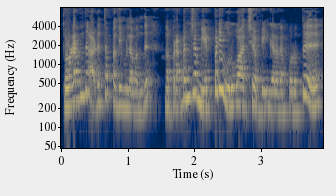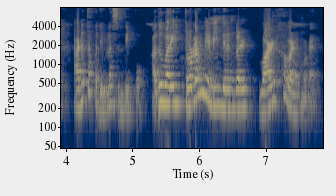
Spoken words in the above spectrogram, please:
தொடர்ந்து அடுத்த பதிவுல வந்து இந்த பிரபஞ்சம் எப்படி உருவாச்சு அப்படிங்கறத பொறுத்து அடுத்த பதிவுல சிந்திப்போம். அதுவரை தொடர்ந்து இணைந்திருங்கள். வாழ்க வளமுடன்.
